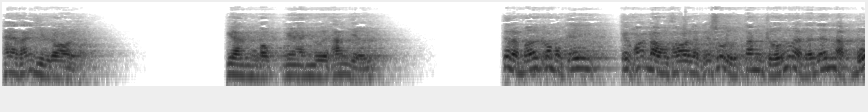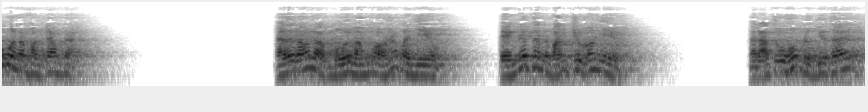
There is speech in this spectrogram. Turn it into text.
Hai tháng vừa rồi, gần một ngàn người tham dự. Tức là mới có một cái cái khóa đầu thôi là cái số lượng tăng trưởng là đã đến là 45 phần trăm rồi. Ở đó là bụi bặm còn rất là nhiều, tiện ích là vẫn chưa có nhiều. Là đã thu hút được như thế,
